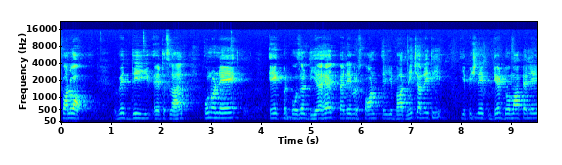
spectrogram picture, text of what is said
follow up with the Etisalat انہوں نے ایک پرپوزل دیا ہے۔ پہلے رسپونڈ یہ بات نہیں چل رہی تھی، یہ پچھلے ڈیڑھ دو ماہ پہلے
